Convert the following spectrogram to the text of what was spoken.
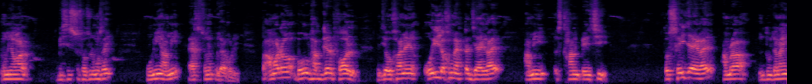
উনি আমার বিশিষ্ট শ্বশুরমশাই, উনি আমি একসঙ্গে পূজা করি। তো আমারও বহু ভাগ্যের ফল যে ওখানে ওই রকম একটা জায়গায় আমি স্থান পেয়েছি। তো সেই জায়গায় আমরা দুজনাই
